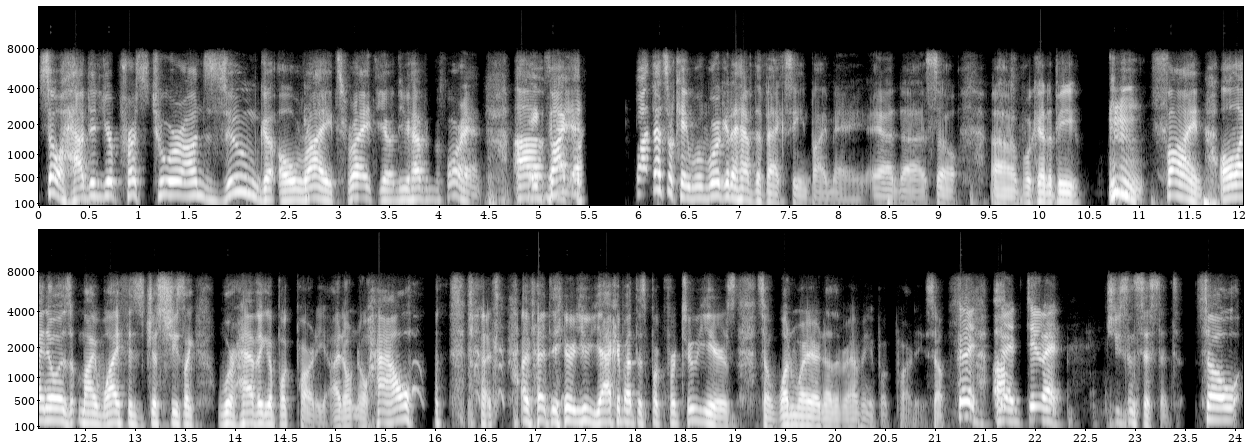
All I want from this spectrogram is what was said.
so, how did your press tour on Zoom go? Oh, right, right. You, you have it beforehand. Uh, exactly. By, but that's okay. Well, we're going to have the vaccine by May, and uh, so uh, we're going to be fine. All I know is my wife is just, she's like, we're having a book party. I don't know how, but I've had to hear you yak about this book for two years. So, one way or another, we're having a book party. So, good, uh, good, do it. She's insistent. So,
